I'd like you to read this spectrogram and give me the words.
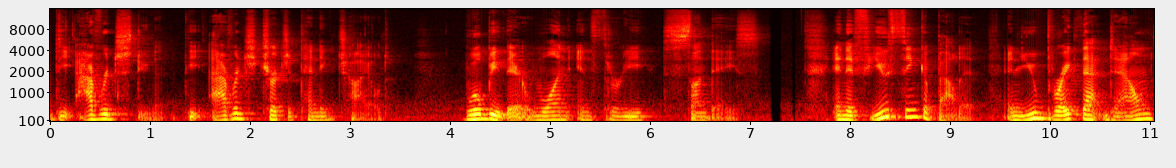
the average student the average church attending child will be there one in three Sundays. And if you think about it and you break that down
